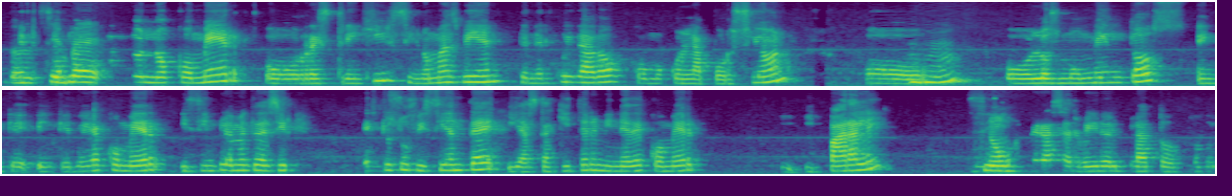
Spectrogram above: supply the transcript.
Entonces, siempre no comer o restringir, sino más bien tener cuidado como con la porción o, o los momentos en que, en que voy a comer y simplemente decir, esto es suficiente y hasta aquí terminé de comer y, párale, no volver a servir el plato todo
